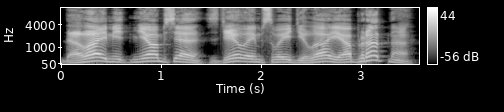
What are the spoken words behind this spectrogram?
«Давай метнемся, сделаем свои дела и обратно!»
